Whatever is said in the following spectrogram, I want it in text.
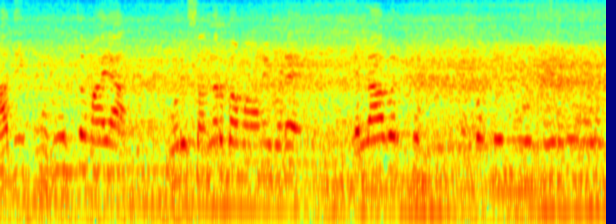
അതിമുഹൂർത്തമായ ഒരു സന്ദർഭമാണ് ഇവിടെ എല്ലാവർക്കും മുപ്പത്തൊന്നൂറ് പേരുകളോളം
